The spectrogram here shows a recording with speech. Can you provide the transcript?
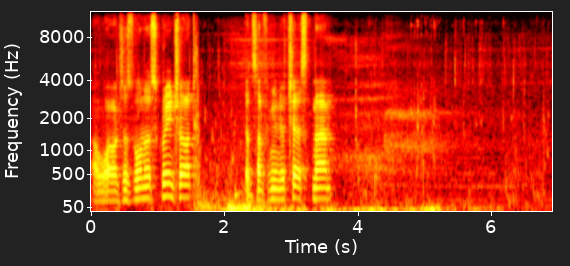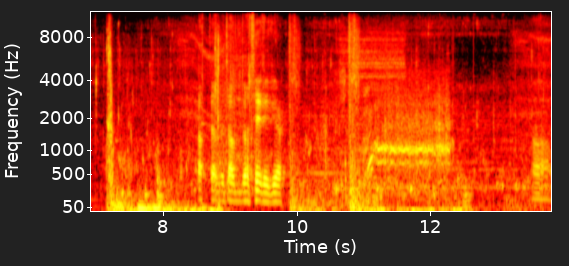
Oh, I just want a screenshot. Got something in your chest, man. I'm rotate ediyor. Oh,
